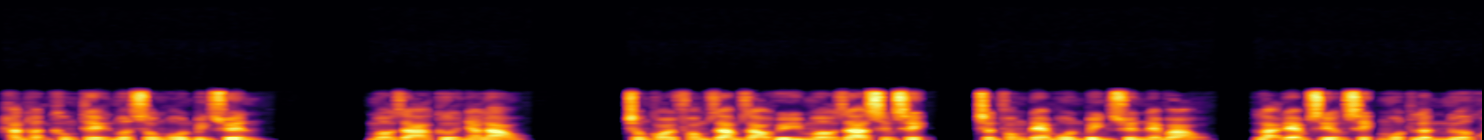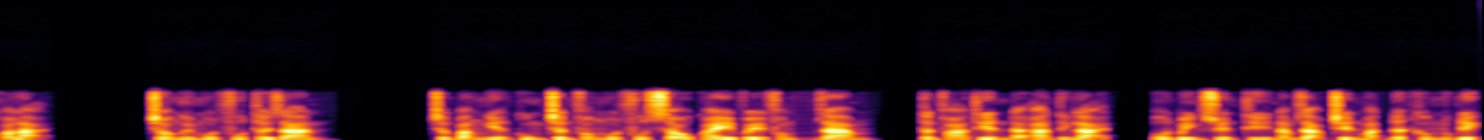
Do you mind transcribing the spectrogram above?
hắn hận không thể nuốt sống ôn bình xuyên. Mở ra cửa nhà lao trông coi phòng giam giáo úy mở ra xiềng xích, trần phong đem ôn bình xuyên ném vào, lại đem xiềng xích một lần nữa khóa lại. Cho ngươi một phút thời gian. Trần băng nghiễn cùng trần phong một phút sau quay về phòng giam, tần phá thiên đã an tĩnh lại, ôn bình xuyên thì nằm dạp trên mặt đất không nhúc ních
